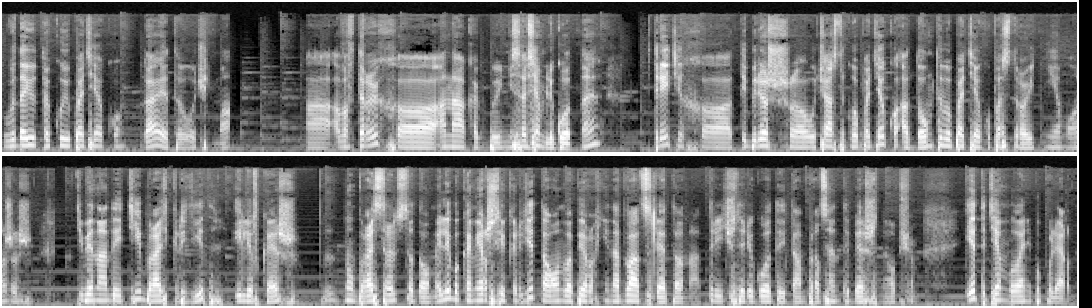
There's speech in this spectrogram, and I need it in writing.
выдают такую ипотеку, да, это очень мало. А, а во-вторых, а, она как бы не совсем льготная. В-третьих, ты берешь участок в ипотеку, а дом ты в ипотеку построить не можешь тебе надо идти брать кредит или в кэш, ну, брать строительство дома, либо коммерческий кредит, а он, во-первых, не на 20 лет, а на 3-4 года, и там проценты бешеные, в общем. И эта тема была непопулярна.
